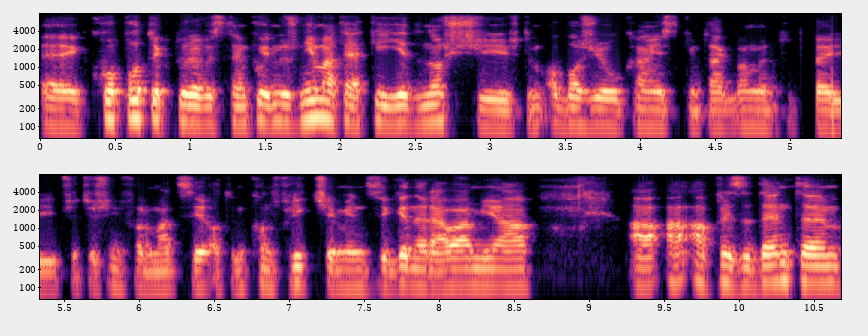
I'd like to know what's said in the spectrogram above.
E, kłopoty, które występują. Już nie ma takiej jedności w tym obozie ukraińskim, tak? Mamy tutaj przecież informacje o tym konflikcie między generałami a, a, a prezydentem.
